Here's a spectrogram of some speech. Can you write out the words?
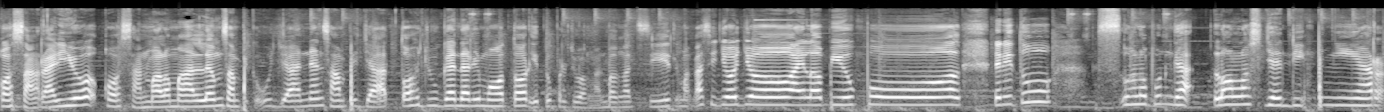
kosan radio kosan malam-malam sampai kehujanan sampai jatuh juga dari motor. Itu perjuangan banget sih. Terima kasih Jojo. I love you Pul. Dan itu walaupun nggak lolos jadi penyiar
